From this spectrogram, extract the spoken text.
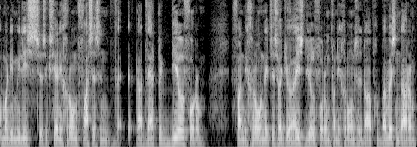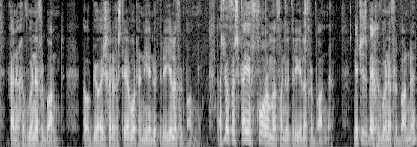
omdat die mielies soos ek sê aan die grond vas is en daadwerklik deel vorm van die grond, net soos wat jou huis deel vorm van die grond as daarop gebou is en daarom kan 'n gewone verband op jou huis geregistreer word en nie 'n notariële verband nie. Daar's ook verskeie forme van notariële verbande. Net soos by gewone verbande,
